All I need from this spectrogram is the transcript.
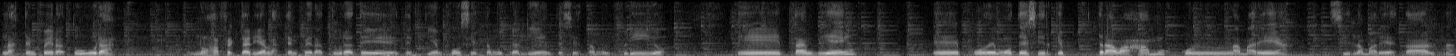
las temperaturas, nos afectaría las temperaturas de- del tiempo, si está muy caliente, si está muy frío. Eh, también eh, podemos decir que trabajamos con la marea, si la marea está alta,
